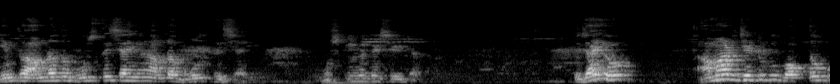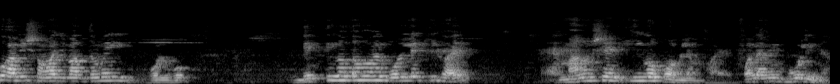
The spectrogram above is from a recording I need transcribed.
কিন্তু আমরা তো বুঝতে চাই না, আমরা বলতে চাই। মুশকিল হলে সেইটা। তো যাই হোক, আমার যেটুকু বক্তব্য আমি সমাজ মাধ্যমেই বলব। ব্যক্তিগতভাবে বললে কি হয়, মানুষের ইগো প্রবলেম হয়, ফলে আমি বলি না,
